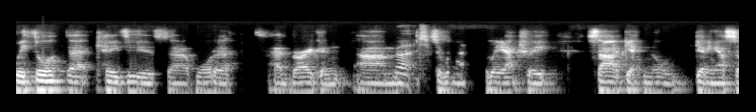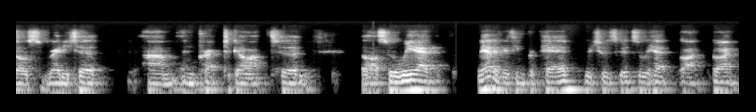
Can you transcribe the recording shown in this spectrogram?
we thought that Kezia's uh, water had broken. Um, Right. So we, we actually started getting all getting ourselves ready to um, and prep to go up to the hospital. We had we had everything prepared, which was good. So we had like by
